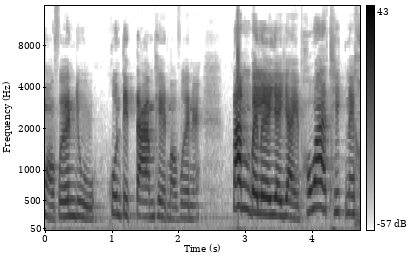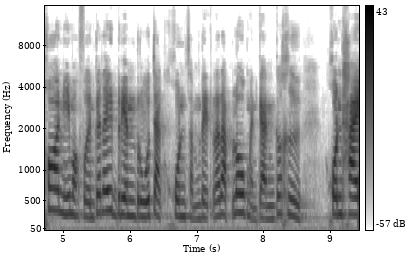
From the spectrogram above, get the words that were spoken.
หมอเฟิร์นอยู่ คุณติดตามเพจหมอเฟิร์นเนี่ยตั้งไปเลยใหญ่ ๆ เพราะว่าทิกในข้อนี้หมอเฟิร์นก็ได้เรียนรู้จากคนสำเร็จระดับโลกเหมือนกันก็คือ คนไทย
